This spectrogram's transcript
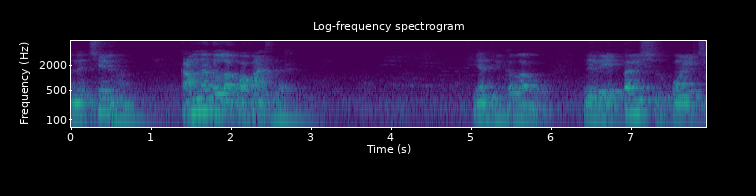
અને છેદમાં કામના કલાકો પાંચ હજાર. યાંત્રિક કલાકો. એટલે એકતાલીસ પોઈન્ટ છ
